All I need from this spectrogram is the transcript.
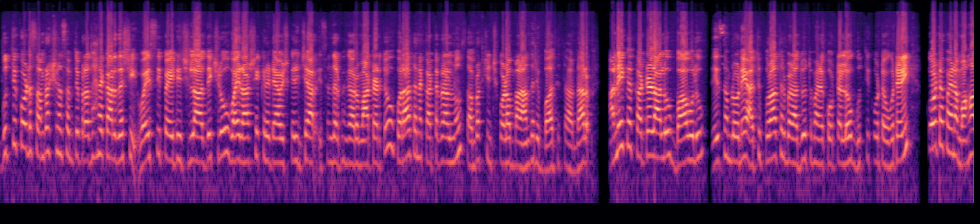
గుత్తికోట సంరక్షణ సమితి ప్రధాన కార్యదర్శి వైసీపీ జిల్లా అధ్యక్షుడు వై రాజశేఖర రెడ్డి ఆవిష్కరించారు. ఈ సందర్భంగా వారు మాట్లాడుతూ పురాతన కట్టడాలను సంరక్షించుకోవడం మనందరి బాధ్యత అన్నారు. అనేక కట్టడాలు బావులు దేశంలోనే అతి పురాతనమైన అద్భుతమైన కోటల్లో గుత్తికోట ఒకటని కోట పైన మహా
